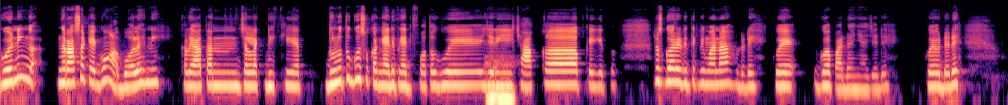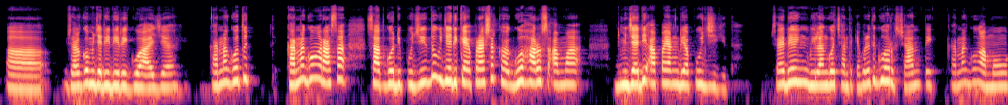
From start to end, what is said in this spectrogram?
gue nih nggak ngerasa kayak gue nggak boleh nih kelihatan jelek dikit. Dulu tuh gue suka ngedit-ngedit foto gue jadi Oh. cakep kayak gitu. Terus gue ada di titik di mana udah deh gue gue apa adanya aja deh. Gue udah deh eh misalnya gue menjadi diri gue aja. Karena gue tuh karena gue ngerasa saat gue dipuji itu jadi kayak pressure ke gue harus sama menjadi apa yang dia puji gitu saya dia yang bilang gue cantik ya berarti gue harus cantik karena gue nggak mau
